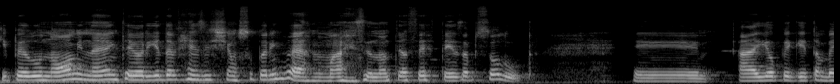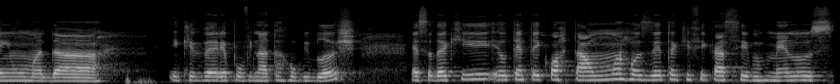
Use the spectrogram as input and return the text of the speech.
que pelo nome, né, em teoria deve resistir a um super inverno, mas eu não tenho certeza absoluta. É, aí eu peguei também uma da Echeveria pulvinata Ruby Blush. Essa daqui eu tentei cortar uma roseta que ficasse menos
